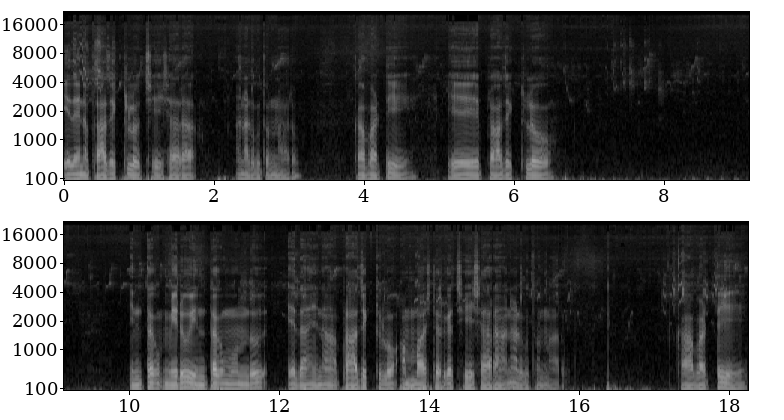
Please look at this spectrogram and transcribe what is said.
ఏదైనా ప్రాజెక్టులో చేశారా అని అడుగుతున్నారు. కాబట్టి ఏ ప్రాజెక్టులో ఇంత మీరు ఇంతకుముందు ఏదైనా ప్రాజెక్టులో అంబాసిడర్గా చేశారా అని అడుగుతున్నారు. కాబట్టి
